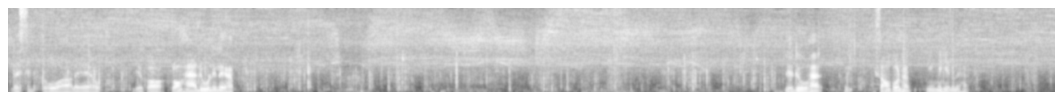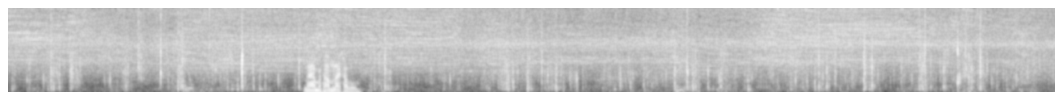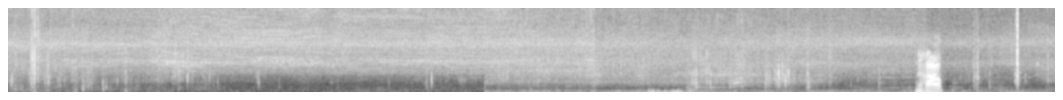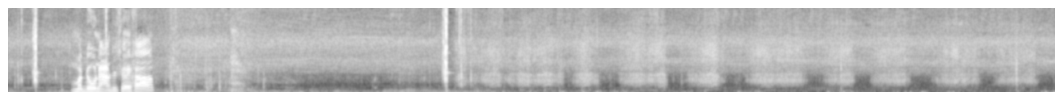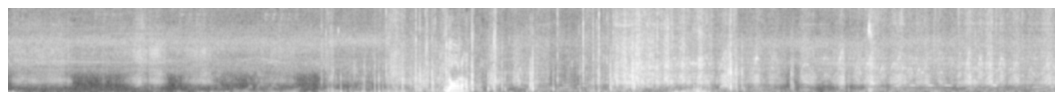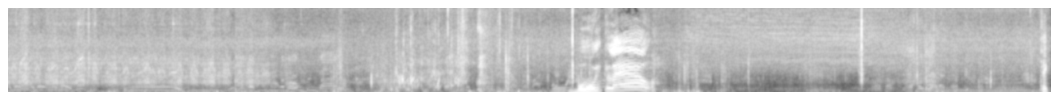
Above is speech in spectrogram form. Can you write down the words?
ได้สี่ตัวแล้ว เดี๋ยวก็ลองหาดูเรื่อยๆครับเดี๋ยวดูครับอีกสองคนครับ ยังไม่เห็นเลยครับน้ามาทำอะไรครับผม นะครับ มาดูน้ำเฉยๆครับ โดนแล้วครับบูอีกแล้ว เช็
